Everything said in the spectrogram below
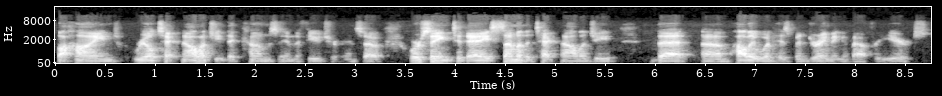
behind real technology that comes in the future. And so we're seeing today some of the technology that um, Hollywood has been dreaming about for years.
